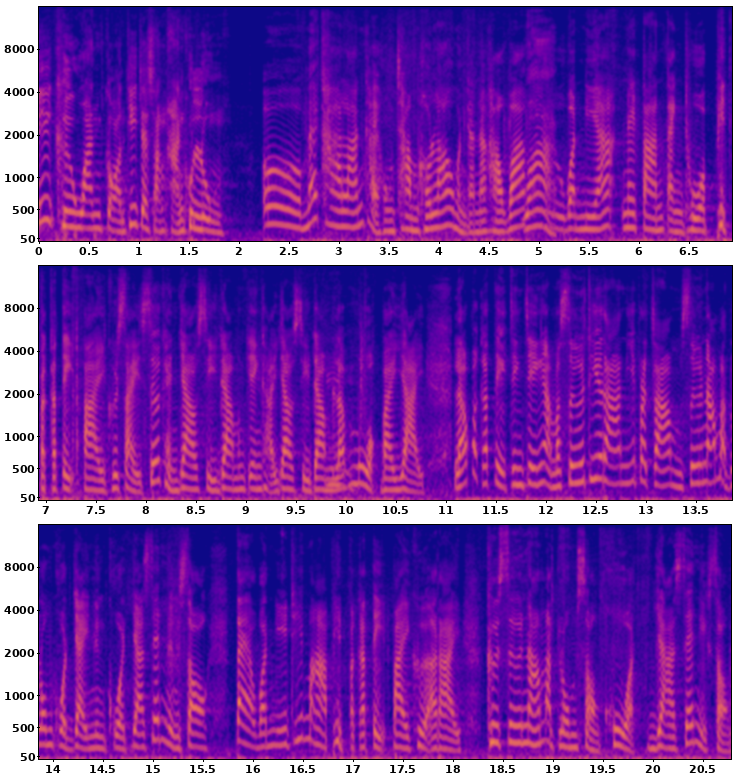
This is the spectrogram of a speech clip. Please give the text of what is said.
นี่คือวันก่อนที่จะสังหารคุณลุง เออแม่ค้าร้านขายของชำเขาเล่าเหมือนกันนะคะ ว่าว่าคือวันเนี้ยในตาลแต่งตัวผิดปกติไป คือใส่เสื้อแขนยาวสีดำกางเกงขายาวสีดำและหมวกใบใหญ่ แล้วปกติจริงๆอะมาซื้อที่ร้านนี้ประจำซื้อน้ำอัดลมขวดใหญ่หนึ่งขวดยาเส้นหนึ่งซอง แต่วันนี้ที่มาผิดปกติไปคืออะไร คือซื้อน้ำอัดลมสองขวด ยาเส้นอีกสอง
